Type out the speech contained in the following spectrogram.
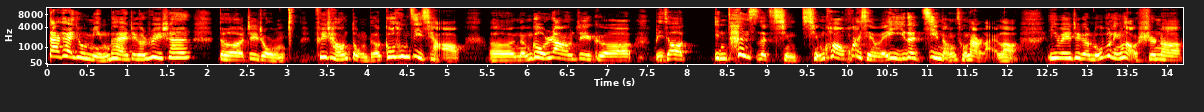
大概就明白这个瑞山的这种非常懂得沟通技巧，呃，能够让这个比较。Intense 的情情况化险为夷的技能从哪儿来了？因为这个罗布林老师呢，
